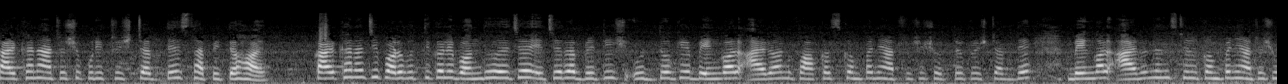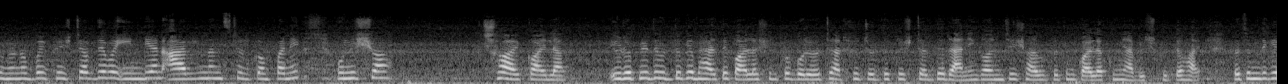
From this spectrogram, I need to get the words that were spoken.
কারখানা আঠারোশো কুড়ি খ্রিস্টাব্দে স্থাপিত হয়। কারখানাটি পরবর্তীকালে বন্ধ হয়ে যায়। এছাড়া ব্রিটিশ উদ্যোগে বেঙ্গল আয়রন ওয়ার্কার্স কোম্পানি আঠারোশো সত্তর খ্রিস্টাব্দে, Bengal iron and steel company আঠারোশো উননব্বই খ্রিস্টাব্দে এবং Indian iron and steel company উনিশশো ছয় কয়লা। ইউরোপীয়দের উদ্যোগে ভারতে কয়লা শিল্প গড়ে ওঠে আঠারোশো চোদ্দ খ্রিস্টাব্দে রানীগঞ্জে সর্বপ্রথম কয়লা খনি আবিষ্কৃত হয়। প্রথম দিকে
